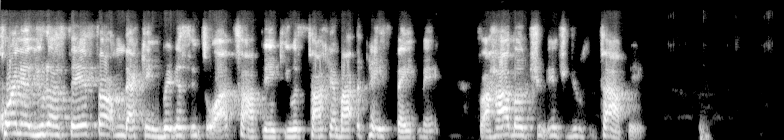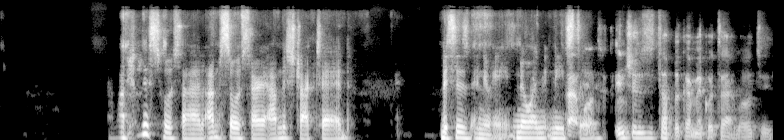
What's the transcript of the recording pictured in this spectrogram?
Cornell, you don't say something that can bring us into our topic. You was talking about the pay statement. So how about you introduce the topic? I'm actually so sad. I'm so sorry. I'm distracted. This is anyway. No one needs to. Introduce the topic and make we talk about it.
